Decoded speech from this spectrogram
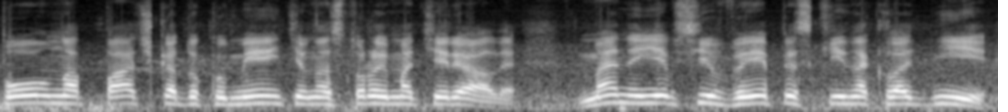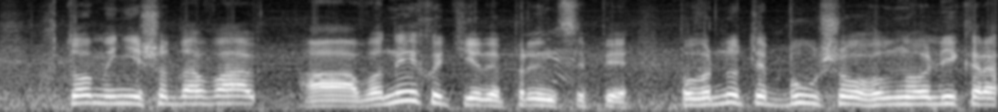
повна пачка документів на стройматеріали. В мене є всі виписки і накладні. Хто мені що давав? А вони хотіли, в принципі, повернути бувшого головного лікаря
